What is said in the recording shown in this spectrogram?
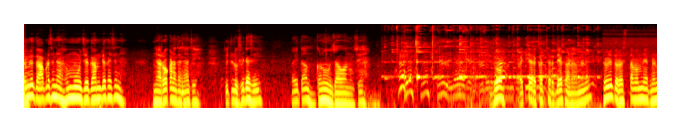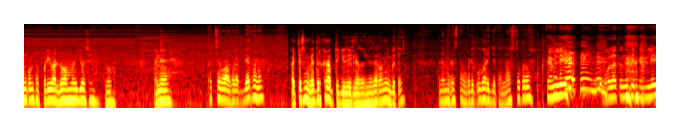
એમને તો આપણે છે ને હમું જે ગામ દેખાય છે ને, ત્યાં રોકાણા હતા ત્યાંથી. એટલું સીડા છે. એ તો આમ ઘણું જવાનું છે. જો અત્યારે ખચ્છર દેખાણા અમને. જોયું તો રસ્તામાં અમને એક નનકોમથો પરિવાર જોવા મળી ગયો છે. જો અને ખચ્છરવાળા થોડાક દેખાણા. અત્યારે છે ને વેધર ખરાબ થઈ ગયું છે એટલે નજારો નહીં બતાય. અને અમે રસ્તામાં ઘડીક ઊભા રહી જતા નાસ્તો કરવા. ફેમિલી બોલાતું નથી ફેમિલી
